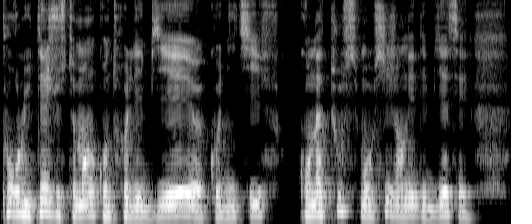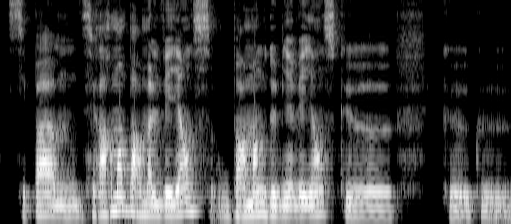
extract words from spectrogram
pour lutter justement contre les biais cognitifs qu'on a tous. Moi aussi j'en ai des biais. C'est c'est pas c'est rarement par malveillance ou par manque de bienveillance que que que,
